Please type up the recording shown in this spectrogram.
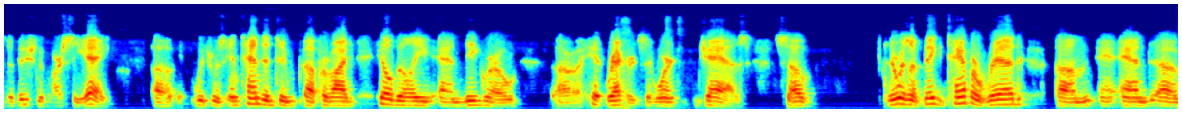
a division of RCA, uh, which was intended to uh, provide hillbilly and Negro uh, hit records that weren't jazz. So there was a big Tampa Red um, and, and uh,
